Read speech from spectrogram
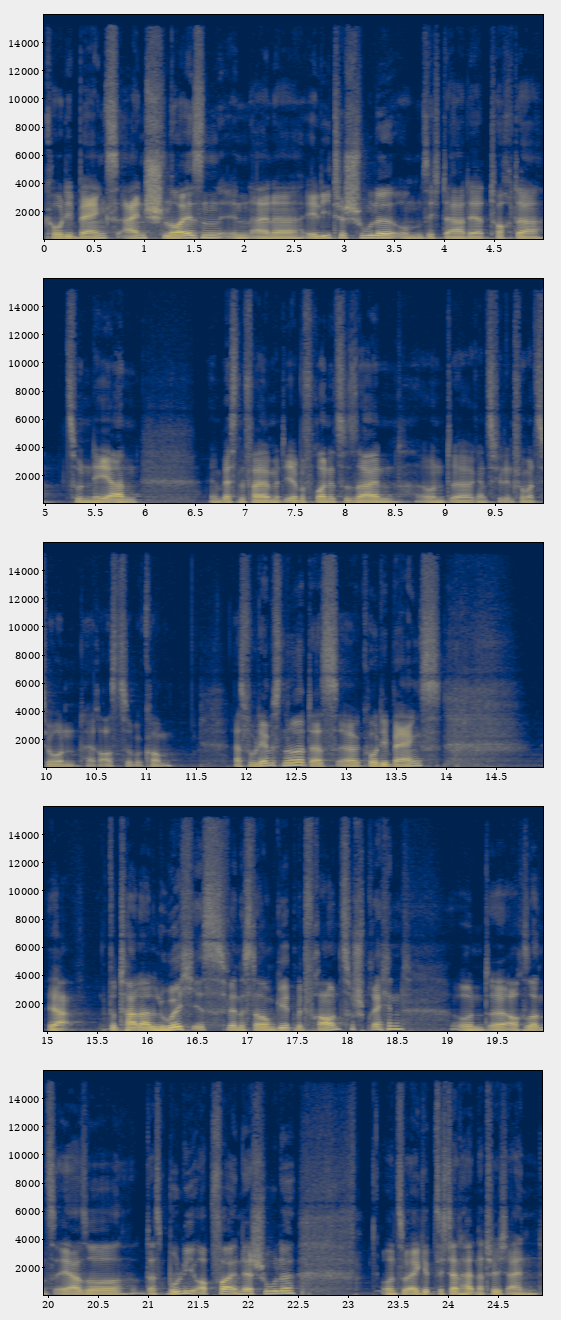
Cody Banks einschleusen in eine Eliteschule, um sich da der Tochter zu nähern im besten Fall mit ihr befreundet zu sein und äh, ganz viele Informationen herauszubekommen. Das Problem ist nur, dass äh, Cody Banks ja totaler Lurch ist, wenn es darum geht, mit Frauen zu sprechen und äh, auch sonst eher so das Bully-Opfer in der Schule. Und so ergibt sich dann halt natürlich ein,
